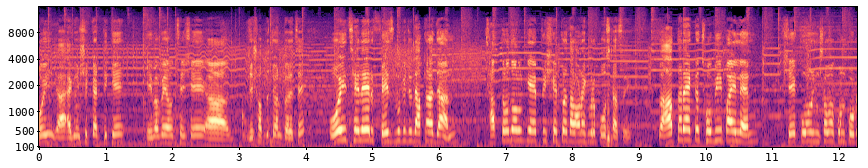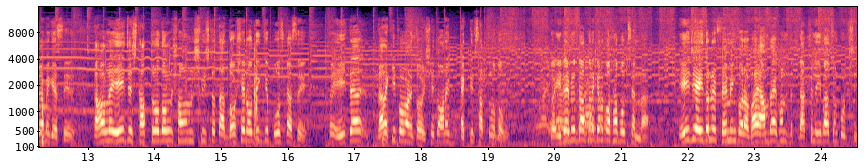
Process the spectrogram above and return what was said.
ওই একজন শিক্ষার্থীকে এইভাবে হচ্ছে সে যে শব্দ চয়ন করেছে, ওই ছেলের ফেসবুকে যদি আপনারা যান, ছাত্রদলকে অ্যাপ্রিসিয়েট করে তার অনেকগুলো পোস্ট আছে। তো আপনারা একটা ছবি পাইলেন, সে কোন সময় কোন প্রোগ্রামে গেছে, তাহলে এই যে ছাত্রদল সংশ্লিষ্ট তার দশের অধিক যে পোস্ট আছে তো এইটা দ্বারা কি প্রমাণিত হয়? সে তো অনেক অ্যাক্টিভ ছাত্রদল। তো এটার বিরুদ্ধে আপনারা কেন কথা বলছেন না? এই যে এই ধরনের ফ্রেমিং করা, ভাই, আমরা এখন ডাকসু নির্বাচন করছি।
